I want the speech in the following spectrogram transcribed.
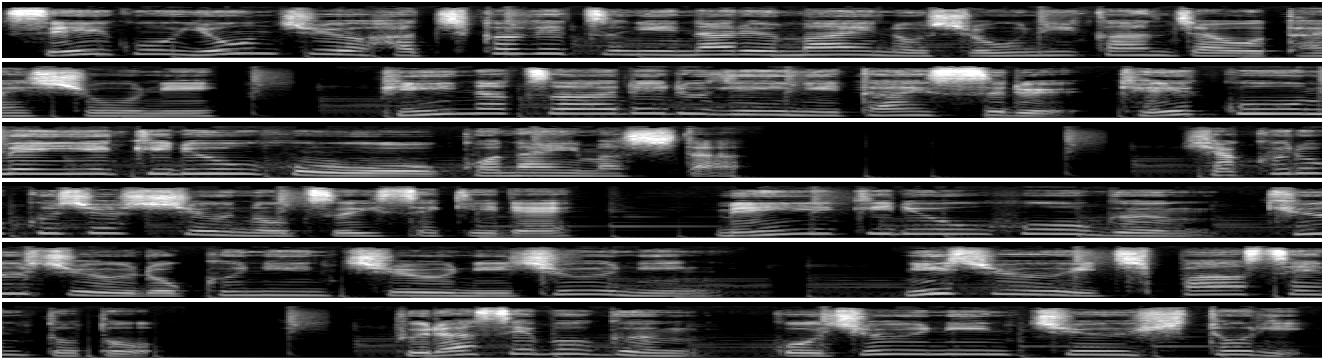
生後48ヶ月になる前の小児患者を対象に、ピーナッツアレルギーに対する経口免疫療法を行いました。160週の追跡で、免疫療法群96人中20人、21%とプラセボ群50人中1人、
